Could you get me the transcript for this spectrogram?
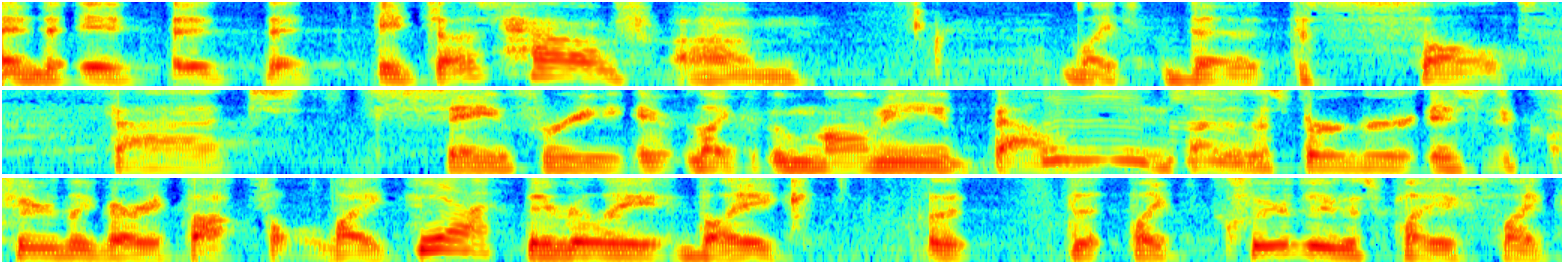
and it, it it it does have um, like the the salt, fat, savory, like umami balance inside of mm-hmm. this burger is clearly very thoughtful. Like, Yeah. they really like. Uh, the, like clearly this place like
